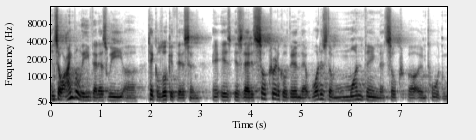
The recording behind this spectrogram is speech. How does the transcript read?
And so I believe that as we uh, take a look at this and is, is that it's so critical then that what is the one thing that's so uh, important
